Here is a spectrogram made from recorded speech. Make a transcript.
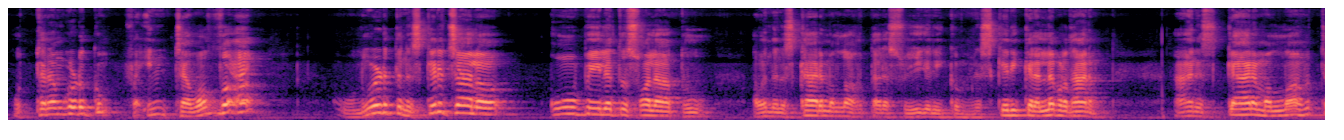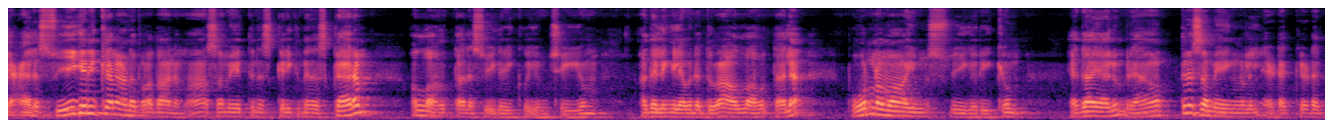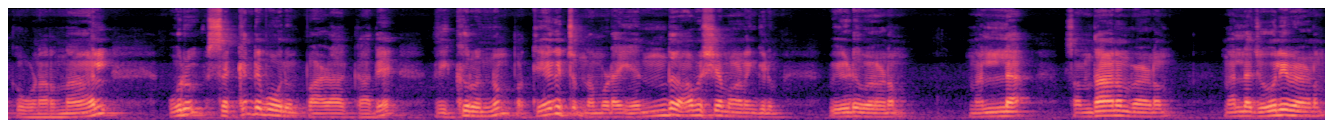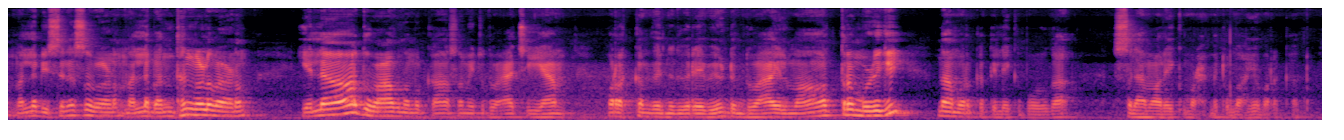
ഉത്തരം കൊടുക്കും. ഫൈൻ ചവ ഉളുവെടുത്ത് നിസ്കരിച്ചാലോ? കൂബീലത്ത് സ്വലാത്തു അവന്റെ നിസ്കാരം അള്ളാഹു താല സ്വീകരിക്കും. നിസ്കരിക്കലല്ല പ്രധാനം. ആ നിസ്കാരം അള്ളാഹു താല സ്വീകരിക്കലാണ് പ്രധാനം. ആ സമയത്ത് നിസ്കരിക്കുന്ന നിസ്കാരം അള്ളാഹു താല സ്വീകരിക്കുകയും ചെയ്യും. അതല്ലെങ്കിൽ അവന്റെ ദുആ അള്ളാഹു താല പൂർണമായും സ്വീകരിക്കും. ഏതായാലും രാത്രി സമയങ്ങളിൽ ഇടയ്ക്കിടയ്ക്ക് ഉണർന്നാൽ ഒരു സെക്കൻഡ് പോലും പാഴാക്കാതെ വിക്റിനും പ്രത്യേകിച്ചും നമ്മുടെ എന്ത് ആവശ്യമാണെങ്കിലും വീട് വേണം നല്ല സന്താനം വേണം നല്ല ജോലി വേണം നല്ല ബിസിനസ് വേണം നല്ല ബന്ധങ്ങൾ വേണം. എല്ലാ ദുവാവും നമുക്ക് ആ സമയത്ത് ദുവാ ചെയ്യാം. ഉറക്കം വരുന്നതുവരെ വീണ്ടും ദ്വായിൽ മാത്രം മുഴുകി നാം ഉറക്കത്തിലേക്ക് പോവുക. അസ്സാം വലൈക്കും വാഹമത്തല്ലാഹി വാത്തു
